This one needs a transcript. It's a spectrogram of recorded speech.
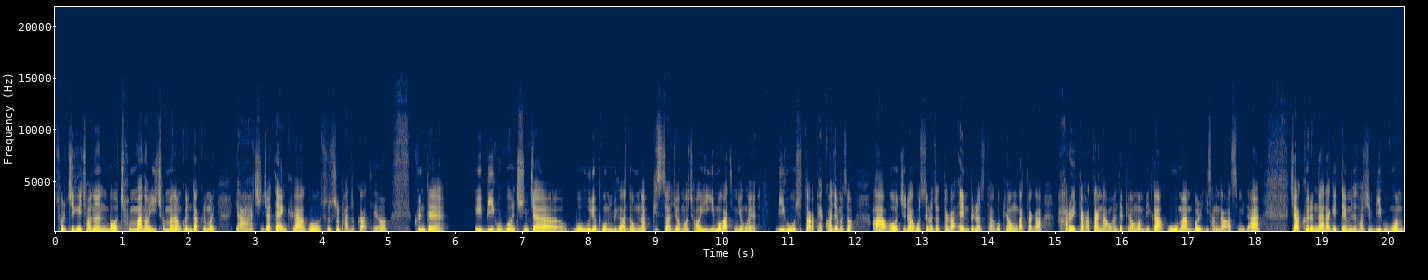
솔직히 저는 뭐 천만 원, 이천만 원 그런다 그러면 야 진짜 땡큐 하고 수술 받을 것 같아요. 근데 이 미국은 진짜 뭐 의료 보험비가 너무나 비싸죠. 뭐 저희 이모 같은 경우에 미국 오셨다가 백화점에서 아 어지라고 쓰러졌다가 앰뷸런스 타고 병원 갔다가 하루 있다가 딱 나오는데 병원비가 5만 불 이상 나왔습니다. 자 그런 나라기 때문에 사실 미국은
